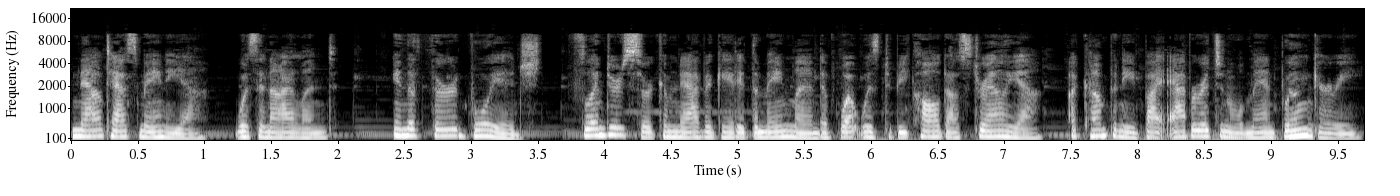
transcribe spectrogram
now Tasmania, was an island. In the third voyage, Flinders circumnavigated the mainland of what was to be called Australia, accompanied by Aboriginal man Bungaree.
